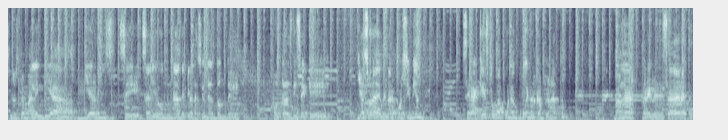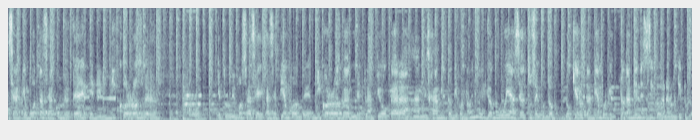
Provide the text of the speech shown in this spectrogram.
si no estoy mal, el día viernes se salieron unas declaraciones donde Bottas dice que ya es hora de velar por sí mismo. ¿Será que esto va a poner bueno el campeonato? ¿Van a regresar? ¿Será que Bottas se va a convertir en el Nico Rosberg que tuvimos hace, hace tiempo, donde Nico Rosberg le planteó cara a Luis Hamilton? Dijo: No, no, yo no voy a ser tu segundo, yo quiero también, porque yo también necesito ganar un título.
